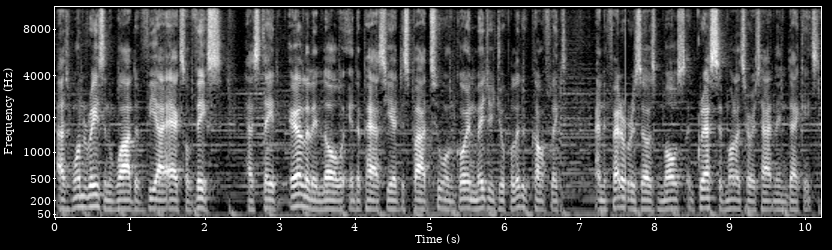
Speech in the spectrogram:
as one reason why the VIX or VIX has stayed eerily low in the past year despite two ongoing major geopolitical conflicts and the Federal Reserve's most aggressive monetary tightening in decades.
